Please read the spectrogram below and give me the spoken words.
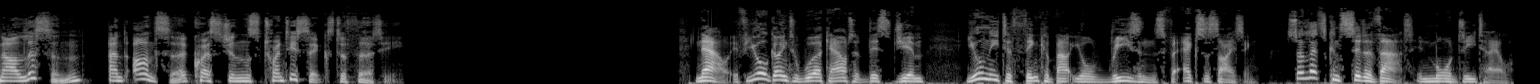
Now listen and answer questions 26 to 30. Now, if you're going to work out at this gym, you'll need to think about your reasons for exercising. So let's consider that in more detail.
